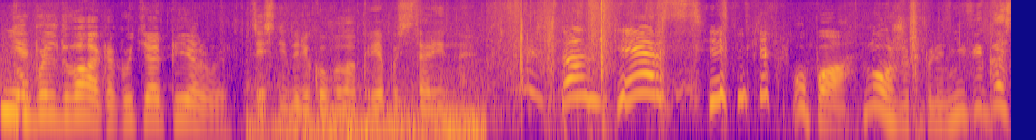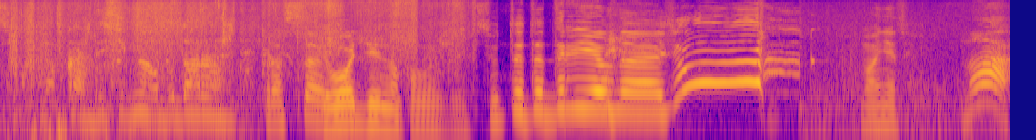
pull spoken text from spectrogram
Нет. Дубль два, как у тебя первый. Здесь недалеко была крепость старинная. Там перстень. Опа, ножик, блин, нифига себе. Да, каждый сигнал будоражит. Красавец. Его отдельно положи. Вот это древность. Монет. На!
